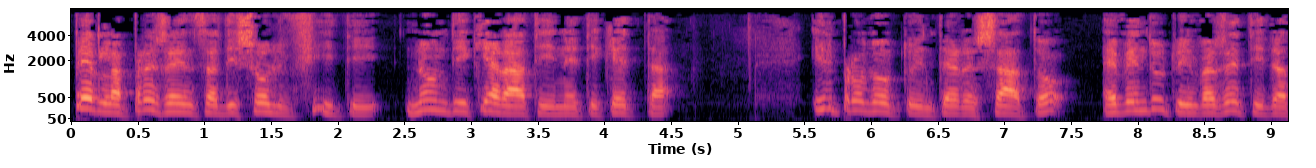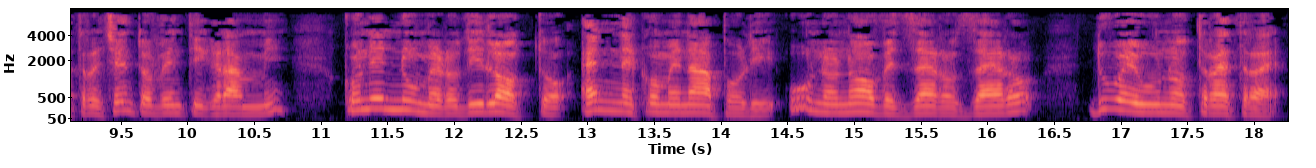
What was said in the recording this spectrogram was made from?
per la presenza di solfiti non dichiarati in etichetta. Il prodotto interessato è venduto in vasetti da 320 grammi con il numero di lotto N come Napoli 1900 2133.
